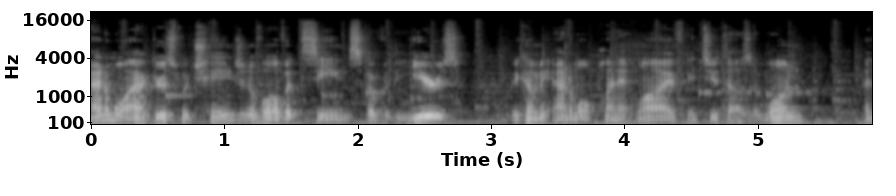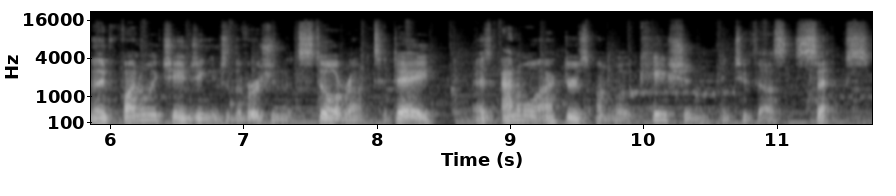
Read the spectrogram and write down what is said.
Animal actors would change and evolve at scenes over the years, becoming Animal Planet Live in 2001, and then finally changing into the version that's still around today as Animal Actors on Location in 2006.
